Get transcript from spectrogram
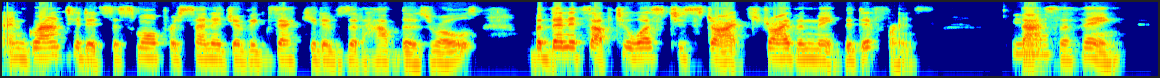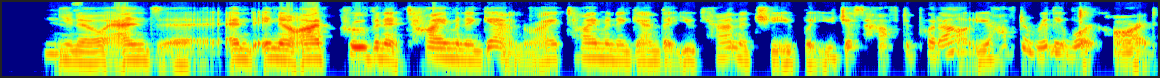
and granted it's a small percentage of executives that have those roles but then it's up to us to start strive and make the difference yeah. that's the thing you know and uh, and you know i've proven it time and again right? Time and again that you can achieve but you just have to put out. You have to really work hard.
